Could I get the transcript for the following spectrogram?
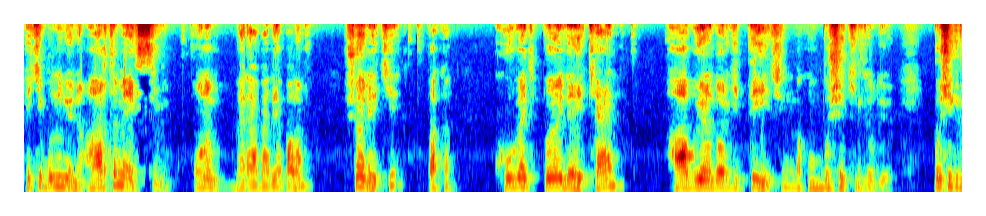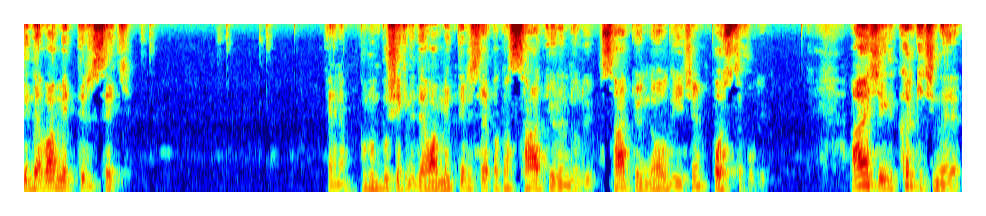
Peki bunun yönü artı mı eksi mi? Onu beraber yapalım. Şöyle ki bakın kuvvet böyleyken A bu yöne doğru gittiği için bakın bu şekilde oluyor. Bu şekilde devam ettirirsek yani bunu bu şekilde devam ettirirsek bakın saat yönünde oluyor. Saat yönünde olduğu için pozitif oluyor. Aynı şekilde 40 için de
